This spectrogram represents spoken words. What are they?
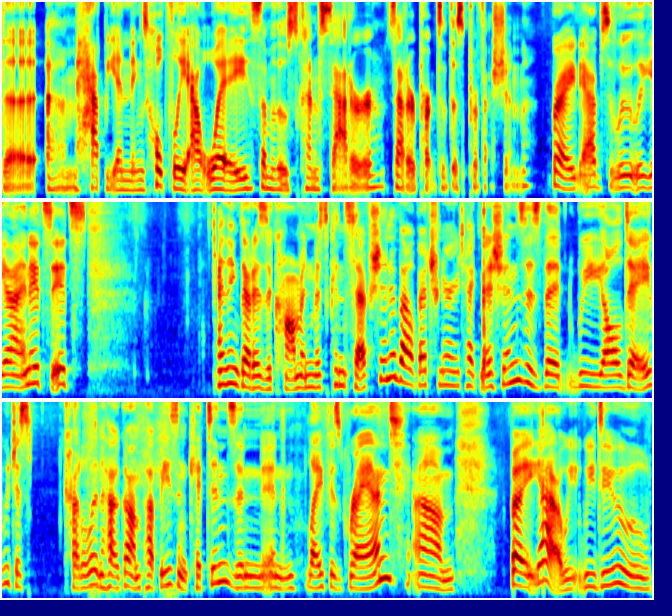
the um, happy endings hopefully outweigh some of those kind of sadder sadder parts of this profession. Right, absolutely. Yeah, and it's it's I think that is a common misconception about veterinary technicians is that we all day we just cuddle and hug on puppies and kittens and, and life is grand. Um, but yeah, we, we do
